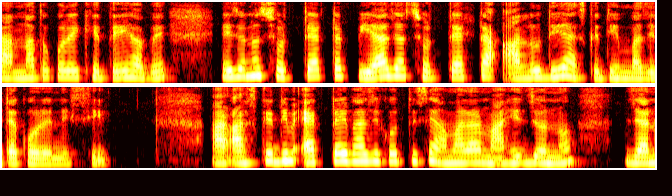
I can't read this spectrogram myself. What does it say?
রান্না তো করে খেতেই হবে। এই জন্য ছোট্ট একটা পেঁয়াজ আর ছোট্ট একটা আলু দিয়ে আজকে ডিম ভাজিটা করে নিচ্ছি। আর আজকের ডিম একটাই ভাজি করতেছি আমার আর মাহির জন্য। যেন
